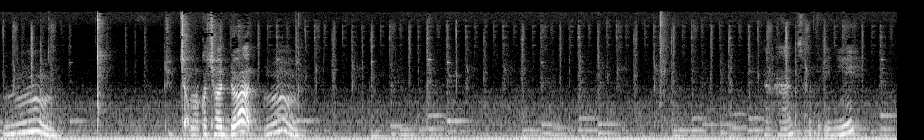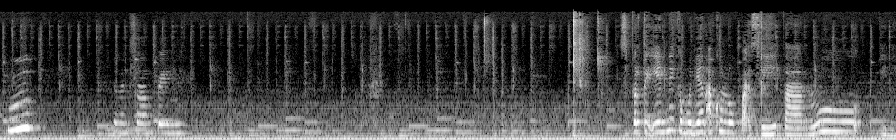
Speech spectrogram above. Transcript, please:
Hmm, cocok mereka codot. Hmm. Seperti ini kemudian aku lupa sih taruh ini.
